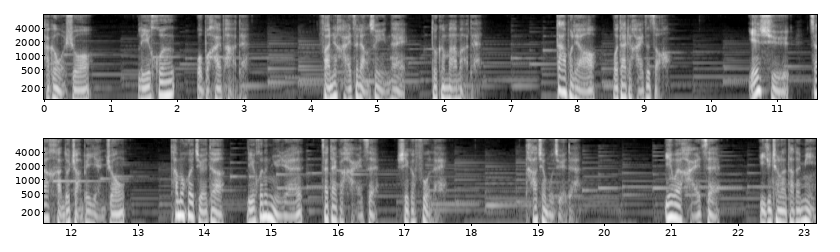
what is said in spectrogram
他跟我说：“离婚我不害怕的，反正孩子两岁以内都跟妈妈的，大不了我带着孩子走。”也许在很多长辈眼中。他们会觉得离婚的女人再带个孩子是一个负累，他却不觉得，因为孩子已经成了他的命，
